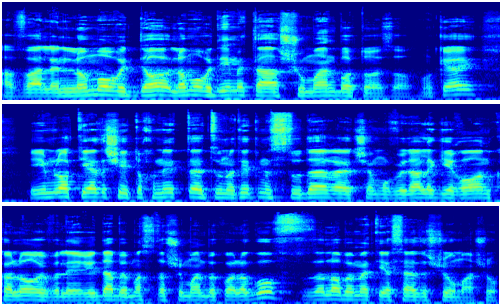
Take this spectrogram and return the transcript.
אבל הם לא, מורידו, לא מורידים את השומן באותו אזור, אוקיי? אם לא תהיה איזושהי תוכנית אה, תזונתית מסודרת שמובילה לגירעון קלורי ולירידה במסת השומן בכל הגוף זה לא באמת יעשה איזשהו משהו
